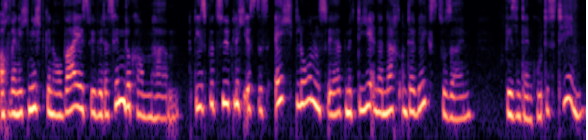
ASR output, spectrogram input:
Auch wenn ich nicht genau weiß, wie wir das hinbekommen haben. Diesbezüglich ist es echt lohnenswert, mit dir in der Nacht unterwegs zu sein. Wir sind ein gutes Team.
